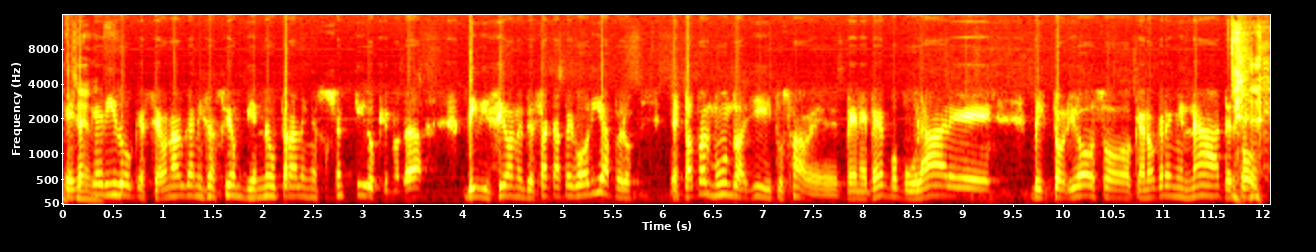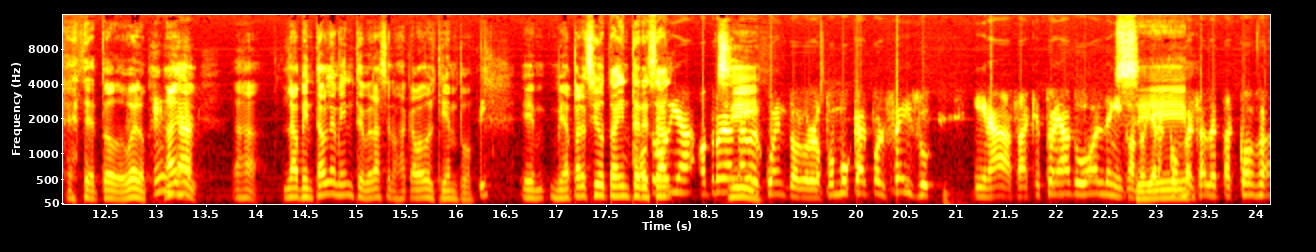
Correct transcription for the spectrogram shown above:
Ella ha querido que sea una organización bien neutral en esos sentidos, que no da divisiones de esa categoría, pero está todo el mundo allí, tú sabes, PNP populares, victoriosos, que no creen en nada, de todo. de todo. Bueno, Ella- Ángel, ajá. lamentablemente, ¿verdad? Se nos ha acabado el tiempo. Eh, me ha parecido tan interesante. Otro día, otro día Sí. te el cuento, lo, lo pueden buscar por Facebook y nada, sabes que estoy a tu orden y cuando Sí. quieras conversar de estas cosas,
